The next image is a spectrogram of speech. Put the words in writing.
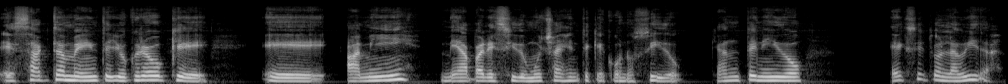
exactamente. Yo creo que eh, a mí me ha parecido mucha gente que he conocido que han tenido éxito en la vida.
